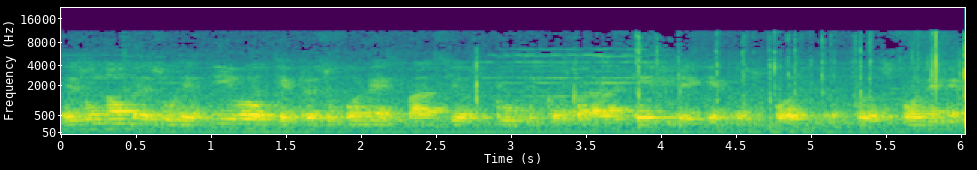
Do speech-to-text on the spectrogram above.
es un nombre subjetivo que presupone espacios públicos para la gente, que presupone,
